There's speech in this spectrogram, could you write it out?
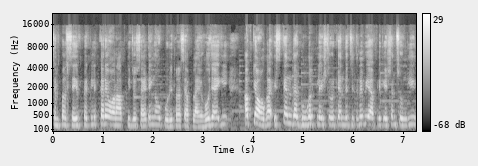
सिंपल सेव पे क्लिक करें और आपकी जो सेटिंग है वो पूरी तरह से अप्लाई हो जाएगी। अब क्या होगा? इसके अंदर गूगल प्ले स्टोर के अंदर जितने भी एप्लीकेशन होंगी,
